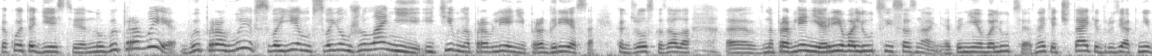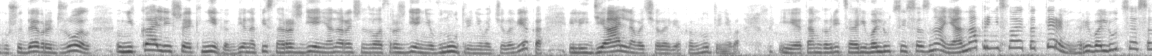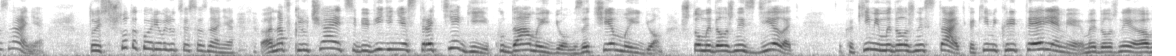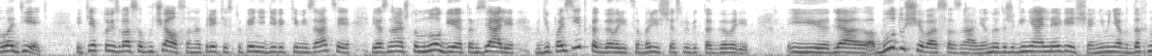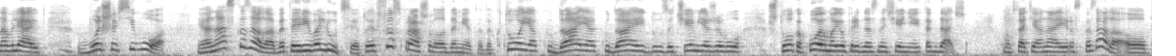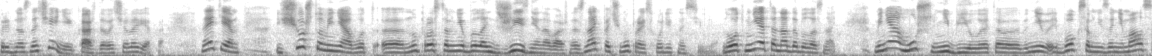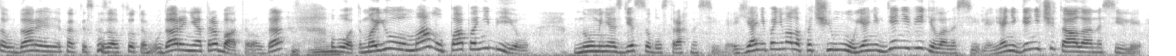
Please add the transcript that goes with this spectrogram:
какое-то действие, но вы правы, вы правы в своем, в своем желании идти в направлении прогресса, как Джилл сказала, э, в направлении революции сознания. Это не эволюция. Знаете, читайте, друзья, книгу «Шедевры Джоэл», уникальнейшая книга, где написано «Рождение», она раньше называлась «Рождение внутреннего человека» или «Идеального человека», внутреннего. И там говорится о революции сознания. Она принесла этот термин «революция сознания». То есть, что такое революция сознания? Она включает в себе видение стратегии, куда мы идем, зачем мы идем, что мы должны сделать, какими мы должны стать, какими критериями мы должны овладеть. И те, кто из вас обучался на третьей ступени девиктимизации, я знаю, что многие это взяли в депозит, как говорится, Борис сейчас любит так говорить, и для будущего осознания, но это же гениальные вещи, они меня вдохновляют больше всего. И она сказала об этой революции. То я все спрашивала до метода. Кто я, куда я, куда я иду, зачем я живу, что, какое мое предназначение и так дальше. Ну, кстати, она и рассказала о предназначении каждого человека. Знаете, еще что меня, вот, э, ну, просто мне было жизненно важно знать, почему происходит насилие. Ну, вот мне это надо было знать. Меня муж не бил, это не, боксом не занимался, удары, как ты сказал, кто там, удары не отрабатывал, да? Угу. Вот. Мою маму папа не бил. Но у меня с детства был страх насилия. Я не понимала, почему. Я нигде не видела насилия, я нигде не читала о насилии.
